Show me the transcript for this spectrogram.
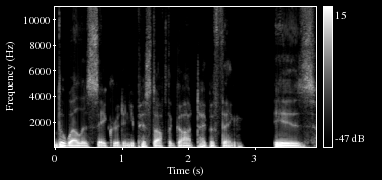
the well is sacred and you pissed off the god type of thing is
